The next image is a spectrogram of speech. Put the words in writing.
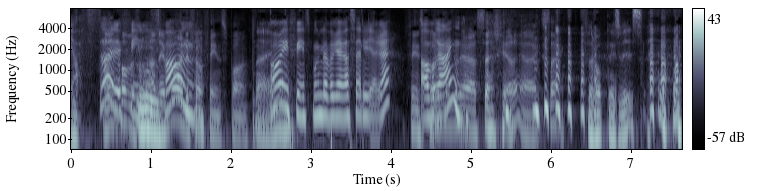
jaså, är det från, han är Finspång? från Finspång. Nej, Oj, men Finspång levererar säljare. Finspång Av rang. deras säljare, ja exakt. förhoppningsvis. men, men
